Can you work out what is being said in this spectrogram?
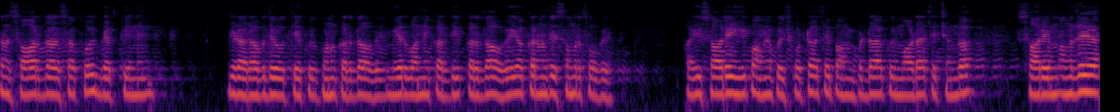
ਸੰਸਾਰ ਦਾ ਐਸਾ ਕੋਈ ਵਿਅਕਤੀ ਨਹੀਂ, ਜਿਹੜਾ ਰੱਬ ਦੇ ਉੱਤੇ ਕੋਈ ਗੁਣ ਕਰਦਾ ਹੋਵੇ, ਮਿਹਰਬਾਨੀ ਕਰਦੀ, ਕਰਦਾ ਹੋਵੇ ਜਾਂ ਕਰਨ ਦੇ ਸਮਰਥ ਹੋਵੇ। ਭਾਈ, ਸਾਰੇ ਹੀ ਭਾਵੇਂ ਕੋਈ ਛੋਟਾ ਤੇ ਭਾਵੇਂ ਵੱਡਾ, ਕੋਈ ਮਾੜਾ ਤੇ ਚੰਗਾ, ਸਾਰੇ ਮੰਗਦੇ ਆ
